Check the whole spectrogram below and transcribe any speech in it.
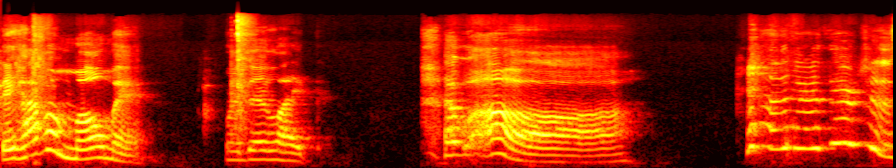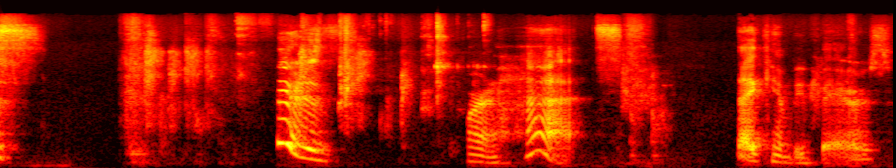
They have a moment where they're like, oh, they're, they're just, they're just wearing hats. They can't be bears.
